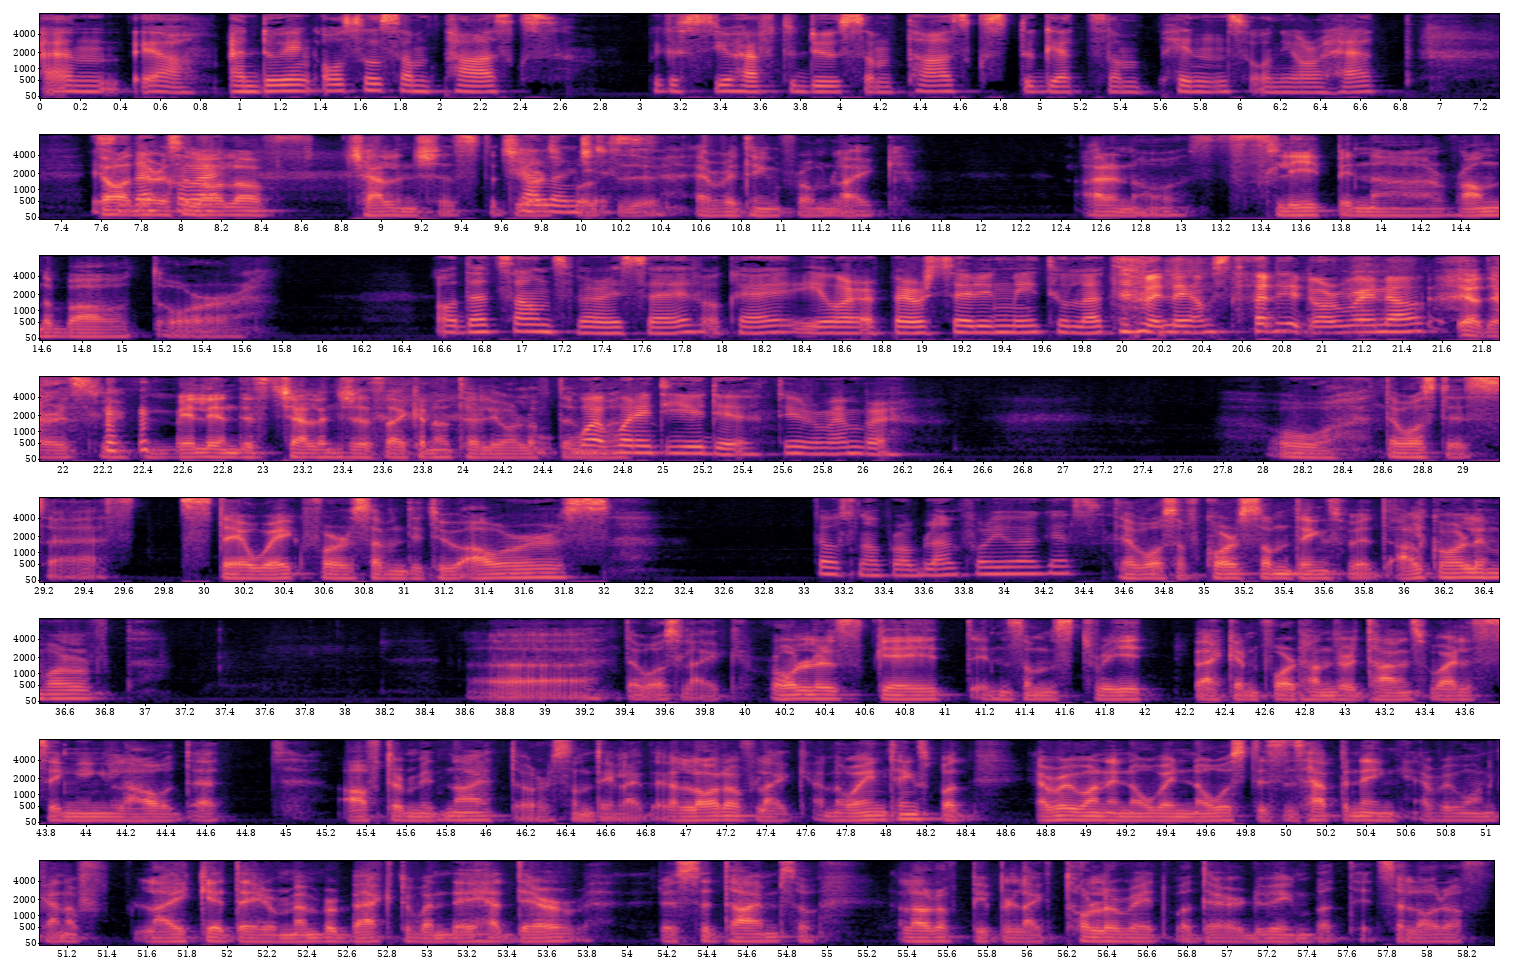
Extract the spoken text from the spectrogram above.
and yeah, and doing also some tasks because you have to do some tasks to get some pins on your hat. Is yeah, there's correct? a lot of challenges that challenges. you're supposed to do. Everything from like, I don't know, sleep in a roundabout or Oh, that sounds very safe. Okay, you are persuading me to let William study Norway now. Yeah, there is like a million these challenges. I cannot tell you all of them. What What did you do? Do you remember? Oh, there was this uh, stay awake for seventy two hours. That was no problem for you, I guess. There was, of course, some things with alcohol involved. Uh, there was like roller skate in some street back and forth hundred times while singing loud at after midnight or something like that. A lot of like annoying things, but everyone in Norway knows this is happening. Everyone kind of like it. They remember back to when they had their russetid. So a lot of people like tolerate what they're doing, but it's a lot of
